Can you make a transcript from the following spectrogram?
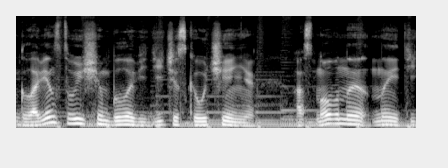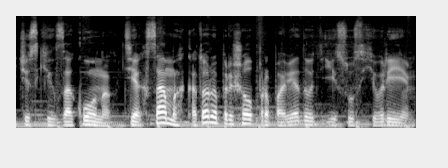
главенствующим было ведическое учение, основанное на этических законах, тех самых, которые пришел проповедовать Иисус евреям.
